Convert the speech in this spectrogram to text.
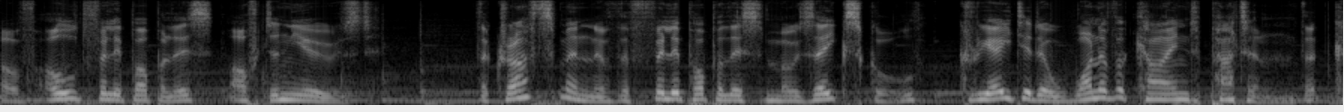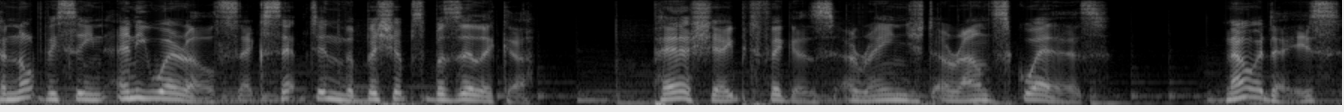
of Old Philippopolis often used. The craftsmen of the Philippopolis mosaic school created a one of a kind pattern that cannot be seen anywhere else except in the bishop's basilica pear shaped figures arranged around squares. Nowadays,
